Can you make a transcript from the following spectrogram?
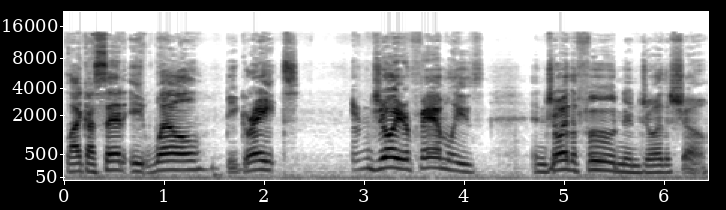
Like I said, eat well, be great. enjoy your families, enjoy the food, and enjoy the show.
